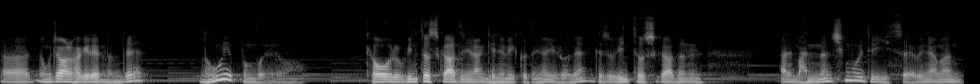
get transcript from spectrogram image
아, 농장을 가게 됐는데 너무 예쁜 거예요. 겨울 winter's garden이라는 개념이 있거든요, 유럽에. 그래서 winter's garden을 안에 맞는 식물들이 있어요. 왜냐하면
